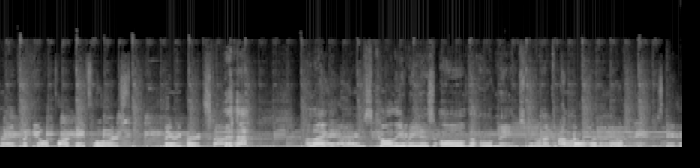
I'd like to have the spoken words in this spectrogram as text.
Right. with the old parquet floors, Larry Bird style. I like I- it, man. I- Just call the arenas all the old names. We don't have to call I'm them going they with really old names, dude.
